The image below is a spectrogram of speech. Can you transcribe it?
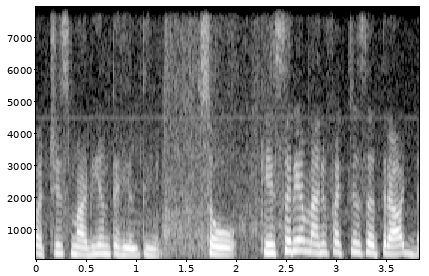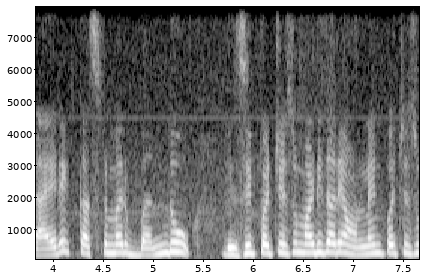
ಪರ್ಚೇಸ್ ಮಾಡಿ ಅಂತ ಹೇಳ್ತೀನಿ. ಸೊ ಕೇಸರಿಯ ಮ್ಯಾನುಫ್ಯಾಕ್ಚರ್ಸ್ ಹತ್ರ ಡೈರೆಕ್ಟ್ ಕಸ್ಟಮರ್ ಬಂದು ವಿಸಿಟ್ ಪರ್ಚೇಸು ಮಾಡಿದ್ದಾರೆ ಆನ್ಲೈನ್ ಪರ್ಚೇಸು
